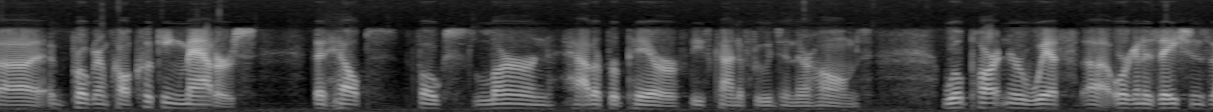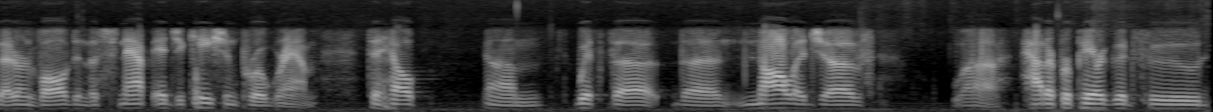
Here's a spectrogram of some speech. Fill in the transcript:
uh, a program called Cooking Matters that helps folks learn how to prepare these kind of foods in their homes. We'll partner with uh, organizations that are involved in the SNAP education program to help um, with the the knowledge of uh, how to prepare good food,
